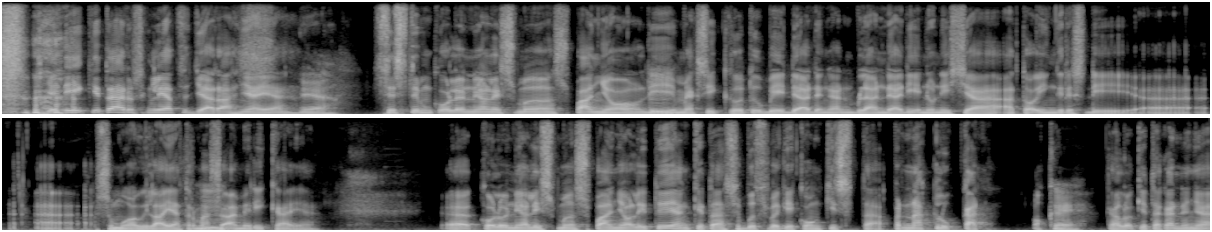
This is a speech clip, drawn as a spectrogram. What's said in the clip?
Jadi kita harus ngelihat sejarahnya ya. Iya. Sistem kolonialisme Spanyol di Hmm. Meksiko tuh beda dengan Belanda di Indonesia atau Inggris di uh, uh, semua wilayah termasuk Hmm. Amerika ya. Uh, kolonialisme Spanyol itu yang kita sebut sebagai conquista, penaklukan. Oke. Kalau kita kan hanya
